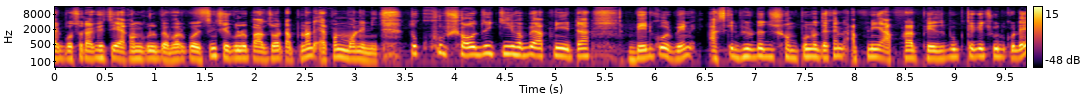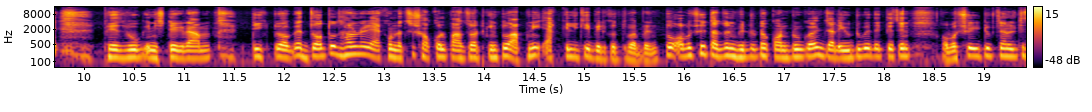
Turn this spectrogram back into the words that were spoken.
এক বছর আগে যে অ্যাকাউন্টগুলো ব্যবহার করেছেন, সেগুলোর পাসওয়ার্ড আপনার এখন মনে নেই। তো খুব সহজেই কীভাবে আপনি এটা বের করবেন? আজকের ভিডিওটা যদি সম্পূর্ণ দেখেন, আপনি আপনার ফেসবুক থেকে শুরু করে ফেসবুক ইনস্টাগ্রাম টিকটক যত ধরনের অ্যাকাউন্ট আছে, সকল পাসওয়ার্ড কিন্তু আপনি এক ক্লিকে বের করতে পারবেন। তো অবশ্যই তার জন্য ভিডিওটা কন্টিনিউ করেন। যারা ইউটিউবে দেখতেছেন, অবশ্যই ইউটিউব চ্যানেলটি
